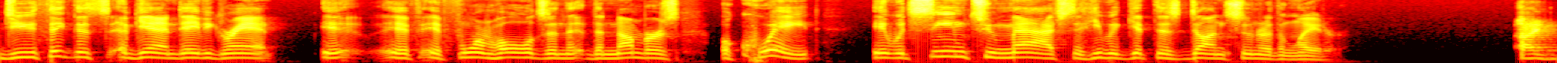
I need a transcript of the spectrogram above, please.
Do you think this again, Davy Grant? If if form holds and the, the numbers equate, it would seem to match that he would get this done sooner than later. I,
